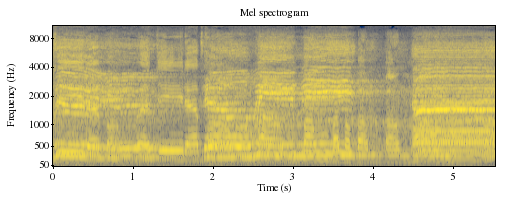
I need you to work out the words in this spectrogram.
to you till we meet again.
